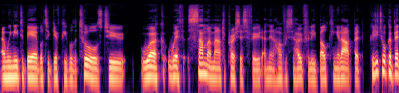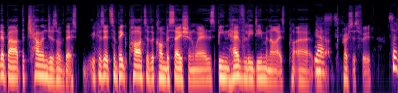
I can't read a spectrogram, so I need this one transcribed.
And we need to be able to give people the tools to work with some amount of processed food and then hopefully bulking it out. But could you talk a bit about the challenges of this? Because it's a big part of the conversation where it's been heavily demonized, uh, yes. You know, processed food. So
